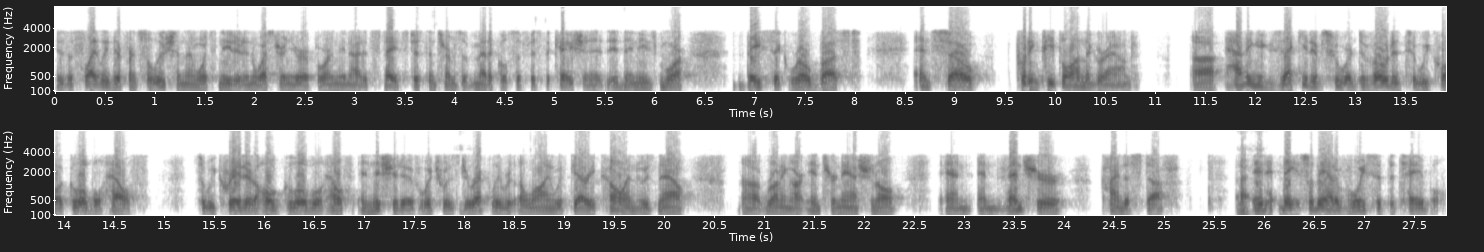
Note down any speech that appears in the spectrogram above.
is a slightly different solution than what's needed in Western Europe or in the United States, just in terms of medical sophistication. It, it, it needs more basic, robust. And so putting people on the ground, uh, having executives who are devoted to, we call it global health. So we created a whole global health initiative, which was directly aligned with Gary Cohen, who's now uh, running our international and and venture kind of stuff. Uh, mm-hmm. it, they, so they had a voice at the table,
